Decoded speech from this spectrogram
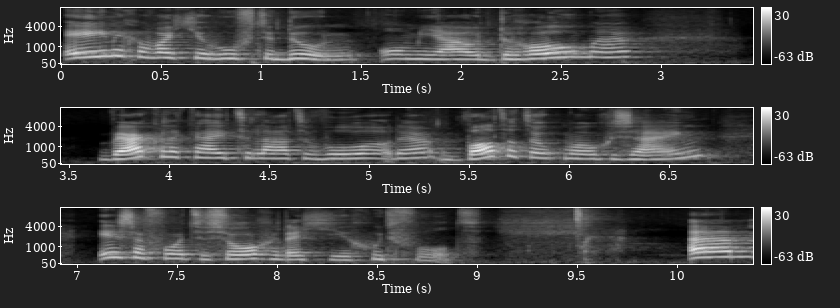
enige wat je hoeft te doen om jouw dromen werkelijkheid te laten worden, wat het ook mogen zijn, is ervoor te zorgen dat je je goed voelt. Um,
